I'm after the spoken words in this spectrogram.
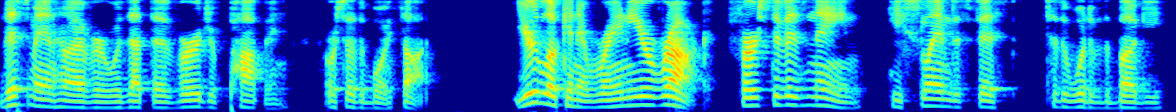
This man, however, was at the verge of popping, or so the boy thought. You're looking at Rainier Rocke, first of his name. He slammed his fist to the wood of the buggy.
